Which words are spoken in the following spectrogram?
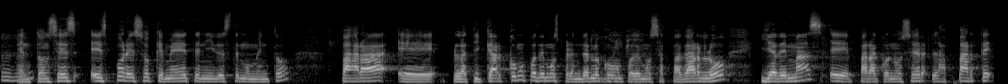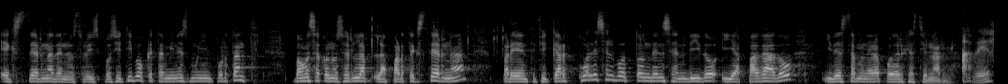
ujú. Entonces, es por eso que me he detenido este momento para eh, platicar cómo podemos prenderlo, cómo podemos apagarlo y además eh, para conocer la parte externa de nuestro dispositivo, que también es muy importante. Vamos a conocer la, la parte externa para identificar cuál es el botón de encendido y apagado y de esta manera poder gestionarlo. A ver,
